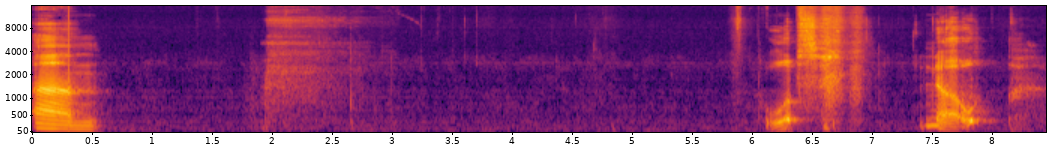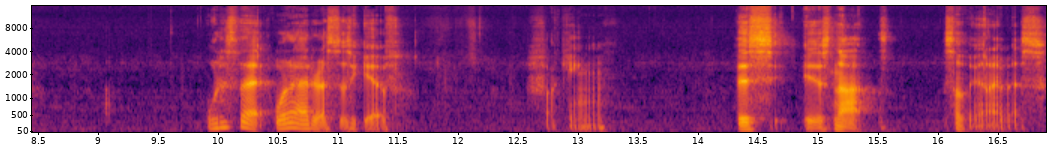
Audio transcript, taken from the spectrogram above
Um, whoops. no. What is that? What address does it give? Fucking. This is not something that I miss.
